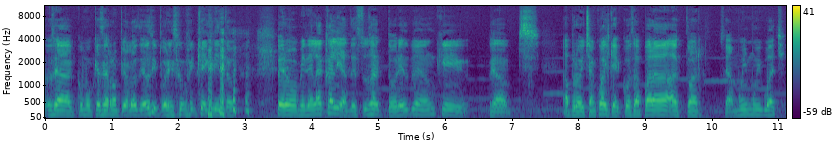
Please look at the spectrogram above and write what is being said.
o sea, como que se rompió los dedos y por eso fue que gritó. pero miren la calidad de estos actores, weón, que, o sea, pss, aprovechan cualquier cosa para actuar. O sea, muy, muy guachi.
